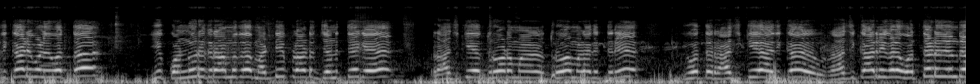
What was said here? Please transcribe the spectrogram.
ಅಧಿಕಾರಿಗಳು ಇವತ್ತು ಈ ಕೊಣ್ಣೂರು ಗ್ರಾಮದ ಮಡ್ಡಿ ಪ್ಲಾಟ್ ಜನತೆಗೆ ರಾಜಕೀಯ ದ್ರೋಹ ಮಾ, ದ್ರೋಹ ಮಾಡಾಕತ್ತೀರಿ. ಇವತ್ತು ರಾಜಕೀಯ ಅಧಿಕಾರ ರಾಜಕಾರಣಿಗಳ ಒತ್ತಡದಿಂದ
